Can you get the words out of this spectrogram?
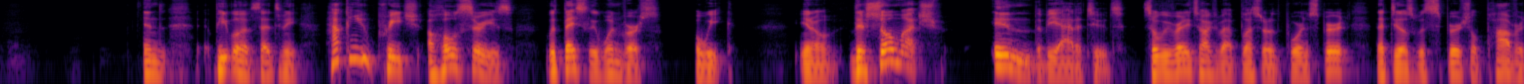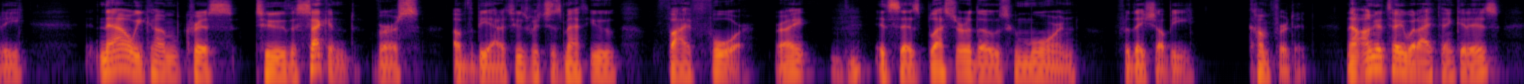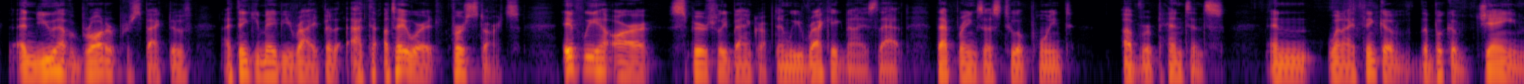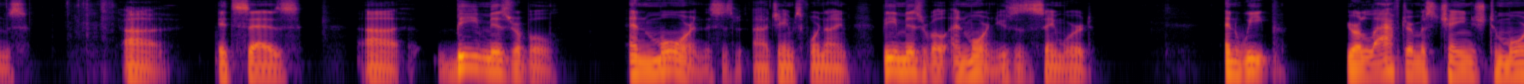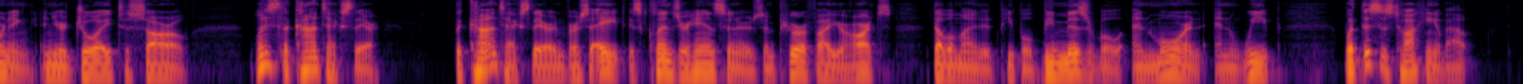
And people have said to me, "How can you preach a whole series with basically one verse a week?" You know, there's so much in the Beatitudes. So we've already talked about blessed are the poor in spirit. That deals with spiritual poverty. Now we come, Chris, to the second verse of the Beatitudes, which is Matthew 5 4, right? Mm-hmm. It says, Blessed are those who mourn, for they shall be comforted. Now, I'm going to tell you what I think it is and you have a broader perspective, I think you may be right, but I'll tell you where it first starts. If we are spiritually bankrupt and we recognize that, that brings us to a point of repentance. And when I think of the book of James, uh, it says, uh, Be miserable and mourn. This is uh, James 4 9. Be miserable and mourn, uses the same word. And weep. Your laughter must change to mourning and your joy to sorrow. What is the context there? The context there in verse 8 is cleanse your hands, sinners, and purify your hearts, double minded people. Be miserable and mourn and weep. What this is talking about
